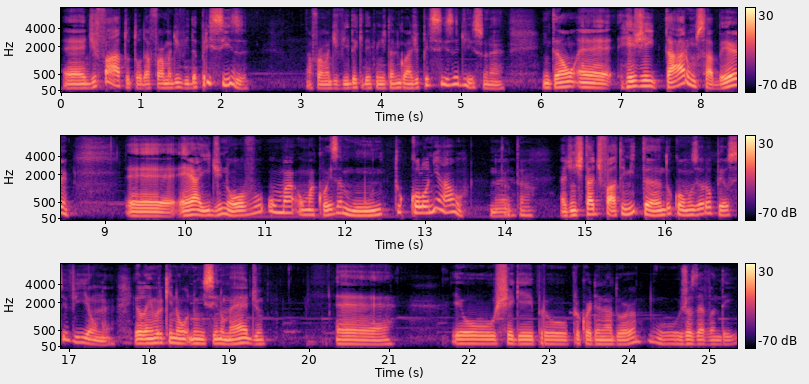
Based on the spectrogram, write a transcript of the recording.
É, de fato, toda forma de vida precisa. A forma de vida que depende da linguagem precisa disso, né? Então, é, rejeitar um saber é, é, aí, de novo, uma, uma coisa muito colonial, né? Total. A gente está, de fato, imitando como os europeus se viam, né? Eu lembro que no, no ensino médio, é, eu cheguei pro, pro coordenador, o José Vandei,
